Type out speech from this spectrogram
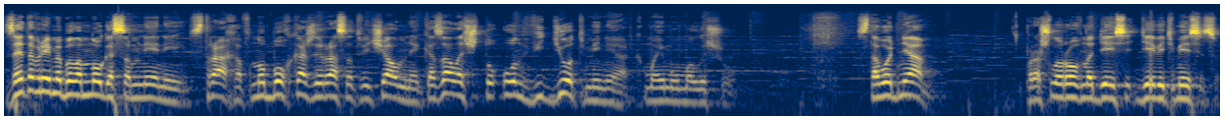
За это время было много сомнений, страхов, но Бог каждый раз отвечал мне. Казалось, что Он ведет меня к моему малышу. С того дня прошло ровно 10, 9 месяцев.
